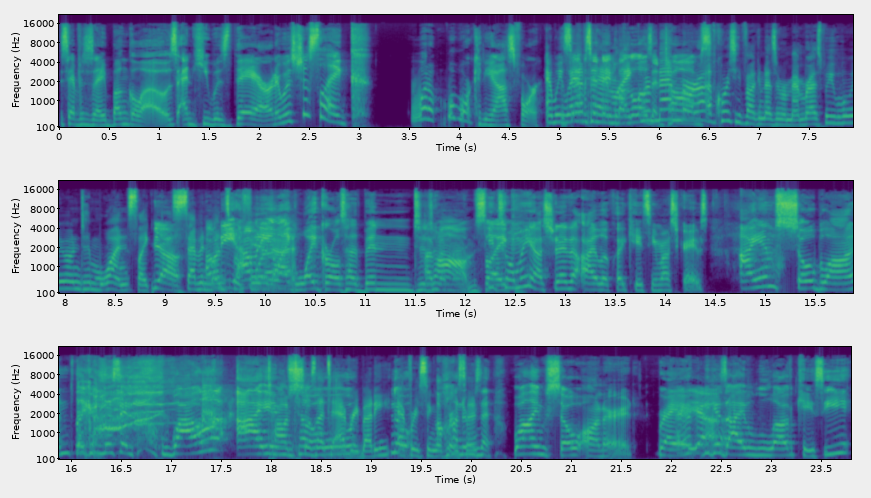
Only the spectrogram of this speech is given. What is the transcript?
San Vicente Bungalows, and he was there, and it was just like, what? What more can you ask for? And we The went up to him like, Bungalows and remember? Tom's. Of course he fucking doesn't remember us. We, we went to him once, like seven how months many, before how many that. like white girls have been to I've been there. Tom's? He told me yesterday that I look like Kacey Musgraves. I am so blonde. Like, listen, while I am Tom tells so, that to everybody, every single person. 100%. While I'm so honored, right? Yeah. Because I love Kacey.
